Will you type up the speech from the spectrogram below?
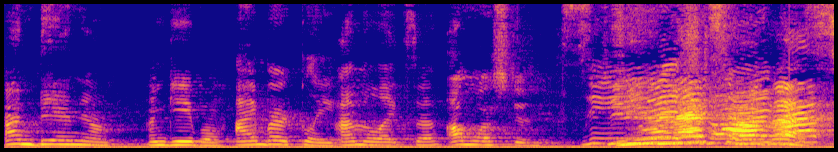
I'm Daniel. I'm Gabriel. I'm Berkeley. I'm Alexa. I'm Weston. See, you next time at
